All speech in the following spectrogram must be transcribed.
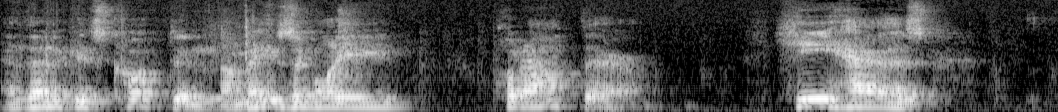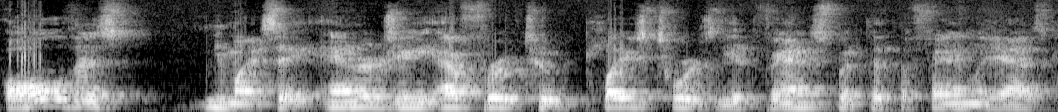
And then it gets cooked and amazingly put out there. He has all this, you might say, energy, effort to place towards the advancement that the family has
